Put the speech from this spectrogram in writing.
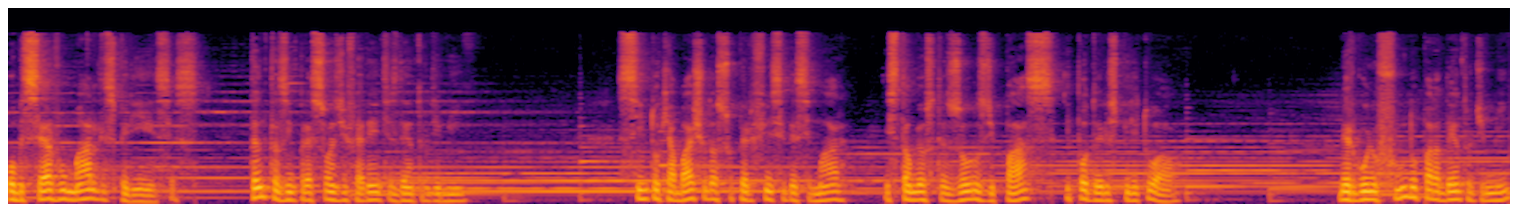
Observo um mar de experiências, tantas impressões diferentes dentro de mim. Sinto que abaixo da superfície desse mar estão meus tesouros de paz e poder espiritual. Mergulho fundo para dentro de mim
